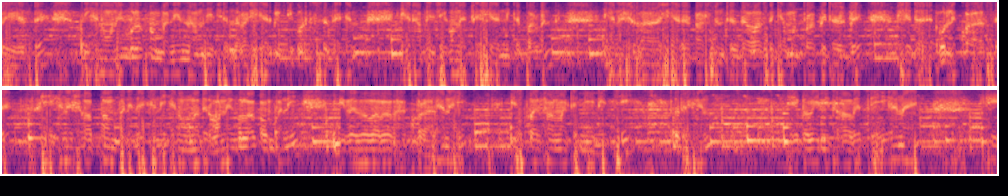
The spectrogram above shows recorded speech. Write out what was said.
হয়ে গেছে। এখানে অনেকগুলো কোম্পানির নাম দিচ্ছেন তারা শেয়ার বিক্রি করতেছে, দেখেন। এখানে আপনি যে কোনো একটা শেয়ার নিতে পারবেন। এখানে শেয়ারের পার্সেন্টেজ দেওয়া আছে, কেমন প্রফিট আসবে সেটা উল্লেখ করা আছে। এখানে সব কোম্পানি দেখেন, এখানে ওনাদের অনেকগুলো কোম্পানি বিভাগীয়ভাবে ভাগ করা এখানে স্কোয়ার ফরম্যাটে নিয়ে নিচ্ছি। তো দেখেন, এইভাবেই নিতে হবে। তো এখানে থ্রি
